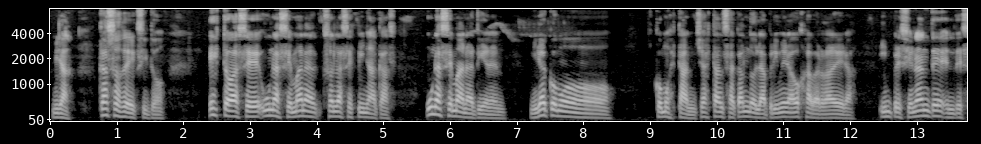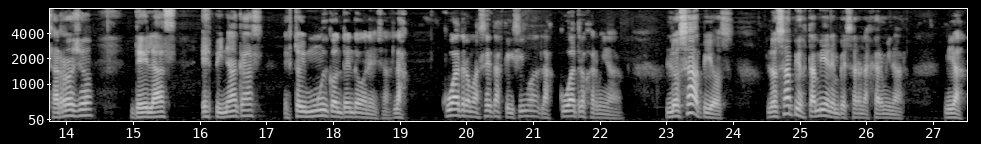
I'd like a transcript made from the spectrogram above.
Mirá, casos de éxito. Esto hace una semana son las espinacas. Una semana tienen. Mirá cómo, cómo están. Ya están sacando la primera hoja verdadera. Impresionante el desarrollo de las espinacas. Estoy muy contento con ellas. Las cuatro macetas que hicimos, las cuatro germinaron. Los apios. Los apios también empezaron a germinar. Mirá,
